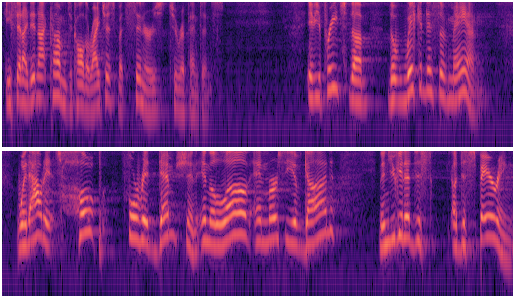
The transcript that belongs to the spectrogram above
He said, I did not come to call the righteous, but sinners to repentance. If you preach the, the wickedness of man without its hope for redemption in the love and mercy of God, then you get a, dis, a despairing,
